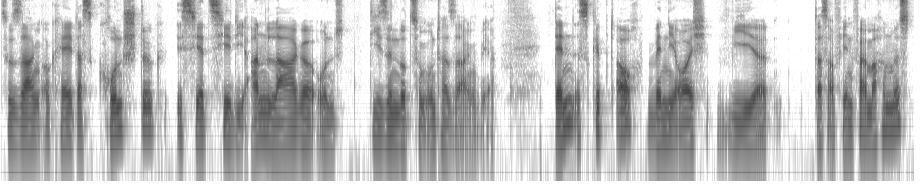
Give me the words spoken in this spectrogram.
zu sagen, okay, das Grundstück ist jetzt hier die Anlage und diese Nutzung untersagen wir. Denn es gibt auch, wenn ihr euch, wie ihr das auf jeden Fall machen müsst,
